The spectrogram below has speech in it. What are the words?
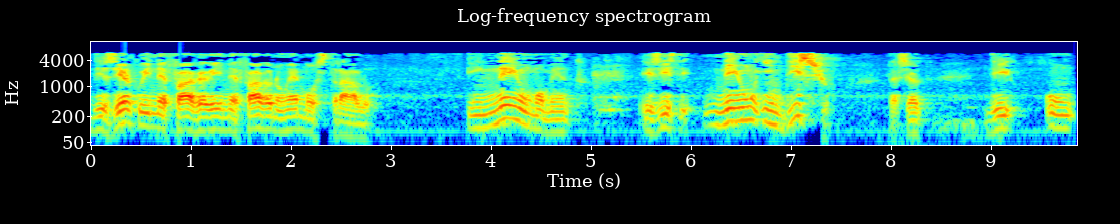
Dizer que o inefável é inefável não é mostrá-lo. Em nenhum momento existe nenhum indício tá certo, de um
